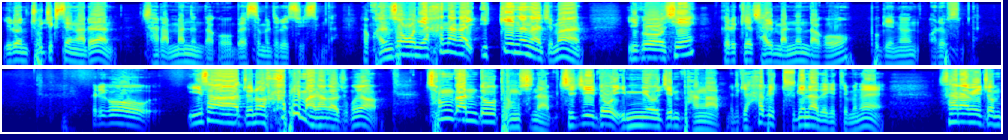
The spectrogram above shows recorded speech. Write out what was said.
이런 조직 생활은 잘 안 맞는다고 말씀을 드릴 수 있습니다. 그러니까 관성원이 하나가 있기는 하지만 이것이 그렇게 잘 맞는다고 보기는 어렵습니다. 그리고 이사주는 합이 많아가지고요. 청간도 병신합, 지지도 임묘진 방합 이렇게 합이 두 개나 되기 때문에 사람이 좀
